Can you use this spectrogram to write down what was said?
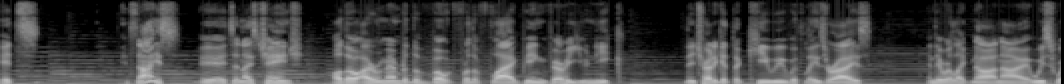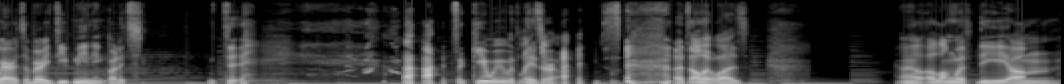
It's it's nice. It's a nice change. Although I remember the vote for the flag being very unique. They try to get the kiwi with laser eyes and they were like, "No, no, we swear it's a very deep meaning, but it's it's, it's a kiwi with laser eyes." That's all it was. Uh, along with the um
